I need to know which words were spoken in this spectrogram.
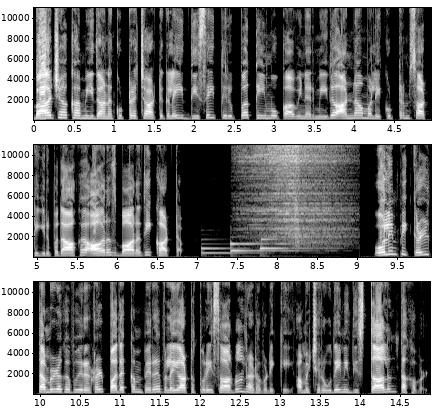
பாஜக மீதான குற்றச்சாட்டுகளை திசை திருப்ப திமுகவினர் மீது அண்ணாமலை குற்றம் சாட்டியிருப்பதாக ஆர் எஸ் பாரதி காட்டம். ஒலிம்பிக்கில் தமிழக வீரர்கள் பதக்கம் பெற விளையாட்டுத்துறை சார்பில் நடவடிக்கை. அமைச்சர் உதயநிதி ஸ்டாலின் தகவல்.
